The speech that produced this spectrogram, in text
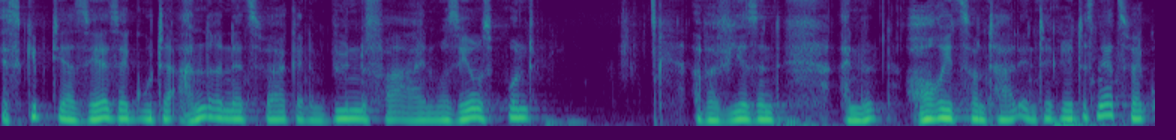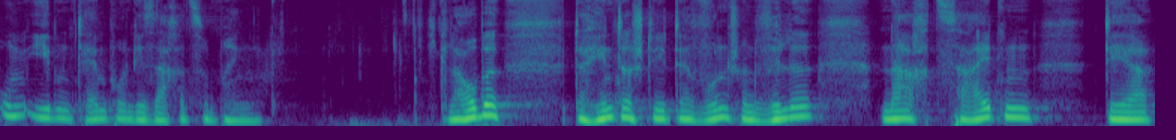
Es gibt ja sehr, sehr gute andere Netzwerke, den Bühnenverein, Museumsbund. Aber wir sind ein horizontal integriertes Netzwerk, um eben Tempo in die Sache zu bringen. Ich glaube, dahinter steht der Wunsch und Wille nach Zeiten der,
